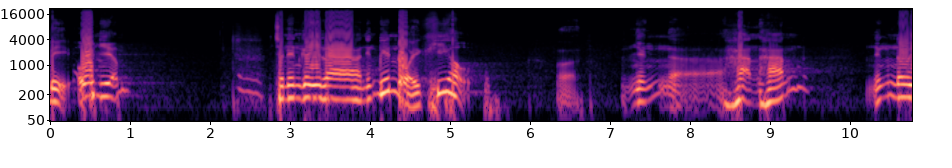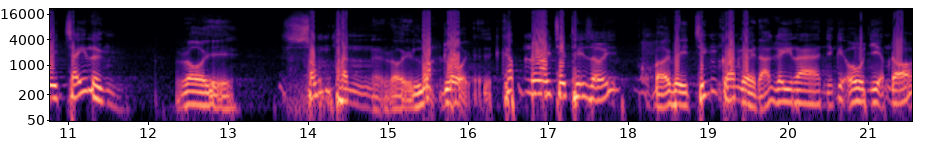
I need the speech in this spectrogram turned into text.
bị ô nhiễm cho nên gây ra những biến đổi khí hậu ờ, những ờ, hạn hán, những nơi cháy rừng, rồi sóng thần, rồi lụt lội khắp nơi trên thế giới. Bởi vì chính con người đã gây ra những cái ô nhiễm đó,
